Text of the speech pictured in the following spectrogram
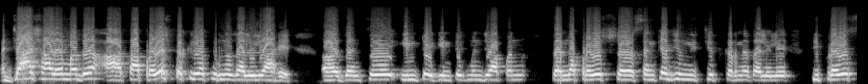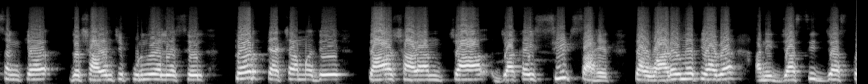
ज्या शाळेमध्ये आता प्रवेश प्रक्रिया पूर्ण झालेली आहे ज्यांचं इनटेक इनटेक म्हणजे आपण त्यांना प्रवेश संख्या जी निश्चित करण्यात आलेली आहे ती प्रवेश संख्या जर शाळांची पूर्ण झाली असेल तर त्याच्यामध्ये त्या शाळांच्या ज्या काही सीट्स आहेत त्या वाढवण्यात याव्या आणि जास्तीत जास्त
